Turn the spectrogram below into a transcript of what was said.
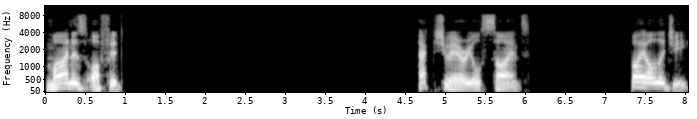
Minors offered Actuarial science Biology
